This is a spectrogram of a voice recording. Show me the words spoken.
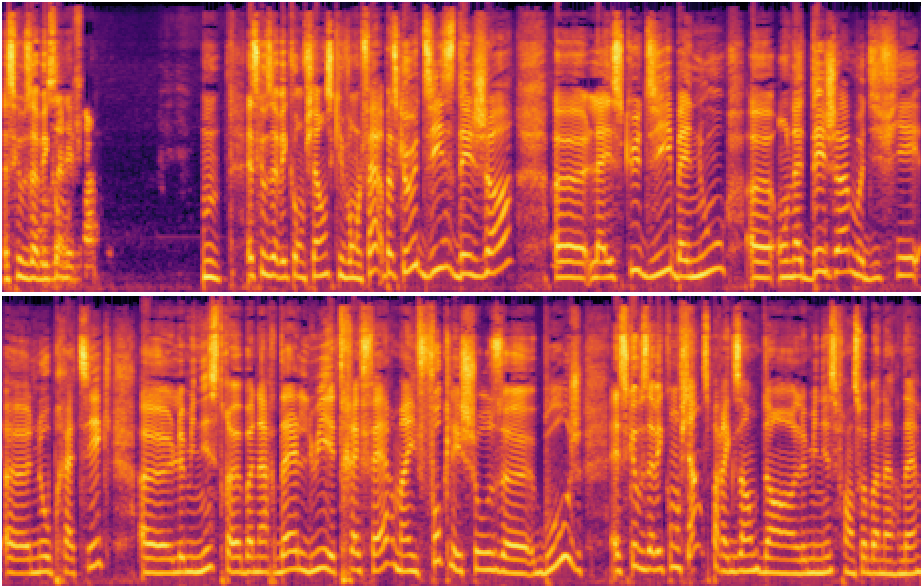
Est-ce que vous avez... Hmm. Est-ce que vous avez confiance qu'ils vont le faire? Parce qu'eux disent déjà, euh, la SQ dit, ben nous, euh, on a déjà modifié euh, nos pratiques. le ministre Bonnardel, lui, est très ferme. Hein. il faut que les choses bougent. Est-ce que vous avez confiance, par exemple, dans le ministre François Bonnardel?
